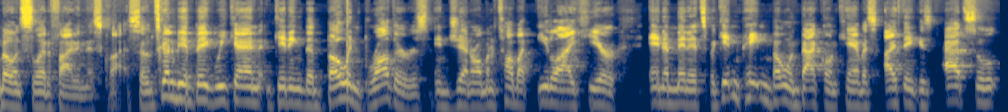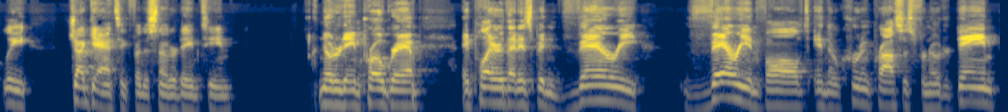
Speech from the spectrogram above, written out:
Bowen solidified in this class. So it's going to be a big weekend getting the Bowen brothers in general. I'm going to talk about Eli here in a minute, but getting Peyton Bowen back on campus, I think, is absolutely gigantic for this Notre Dame team. Notre Dame program, a player that has been very, very involved in the recruiting process for Notre Dame,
